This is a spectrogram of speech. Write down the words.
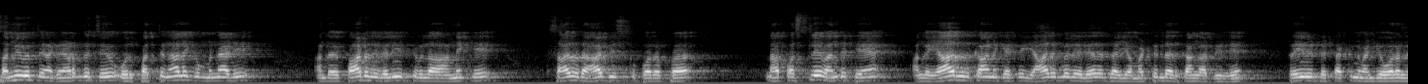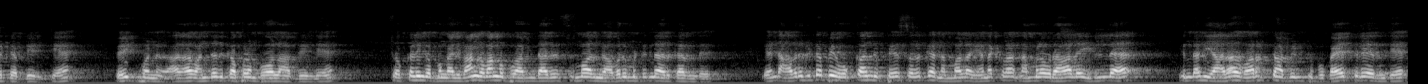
சமீபத்தில் எனக்கு நடந்துச்சு. ஒரு பத்து நாளைக்கு முன்னாடி அந்த பாடல் வெளியீட்டு விழா அன்னைக்கு சாரோட ஆஃபீஸுக்கு போகிறப்ப நான் ஃபஸ்ட்லேயே வந்துட்டேன். அங்கே யார் இருக்கான்னு கேட்டு யாருமே இல்லை இளையராஜா ஐயா மட்டும்தான் இருக்காங்க அப்படின்னு டிரைவர்கிட்ட டக்குன்னு வண்டி ஓரங்கட்டு அப்படின்ட்டேன் வெயிட் பண்ணு அதாவது வந்ததுக்கப்புறம் போகலாம் அப்படின்னு சொக்கலிங்க பொங்காளி வாங்க வாங்க போ அப்படின்றாரு. சும்மா இருங்க அவர் மட்டும்தான் இருக்காருன்னு. ஏன்னா அவர்கிட்ட போய் உட்காந்து பேசுறதுக்கு நம்மளால் எனக்கெல்லாம் நம்மள ஒரு ஆளே இல்லை. இருந்தாலும் யாராவது வரட்டும் அப்படின்ட்டு பயத்திலே இருந்தேன்.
